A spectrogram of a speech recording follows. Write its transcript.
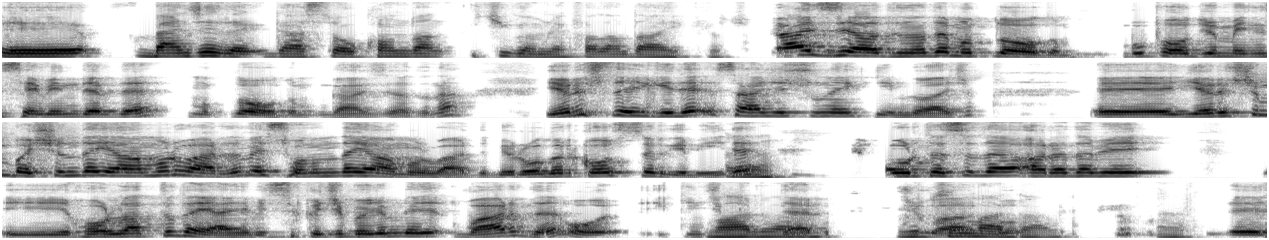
Ee, bence de Gasly Ocon'dan iki gömlek falan daha iyi pilot. Gazi adına da mutlu oldum. Bu podyum beni sevindirdi. Mutlu oldum Gazi adına. Yarışla ilgili sadece şunu ekleyeyim Doğacığım. e, yarışın başında yağmur vardı ve sonunda yağmur vardı. Bir roller coaster gibiydi. Evet. Ortası da arada bir e, horlattı da yani bir sıkıcı bölüm de vardı. O ikinci Vardı vardı. Rutin var bu. vardı abi. e,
